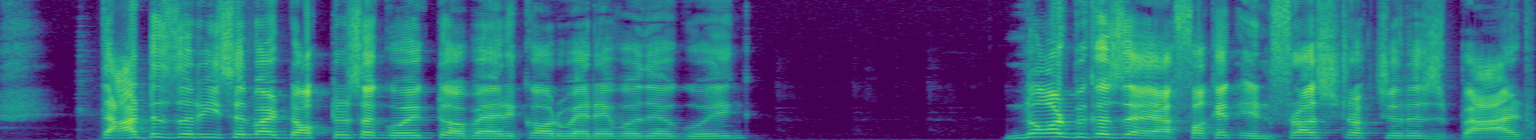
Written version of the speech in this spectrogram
that is the reason why doctors are going to America or wherever they're going? Not because the fucking infrastructure is bad.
